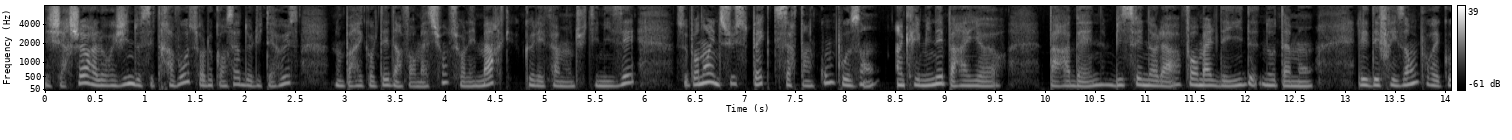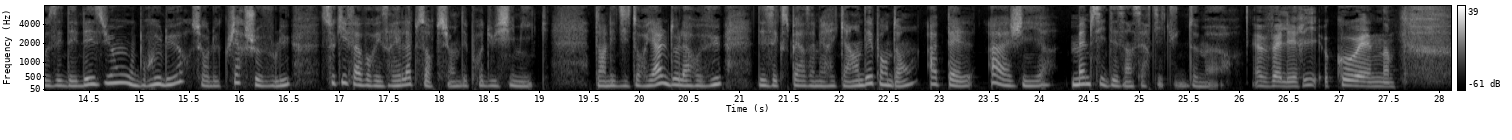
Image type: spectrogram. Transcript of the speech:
Les chercheurs à l'origine de ces travaux sur le cancer de l'utérus n'ont pas récolté d'informations sur les marques que les femmes ont utilisées, cependant ils suspectent certains composants, incriminés par ailleurs, parabènes, bisphénol A, formaldéhyde notamment. Les défrisants pourraient causer des lésions ou brûlures sur le cuir chevelu, ce qui favoriserait l'absorption des produits chimiques. Dans l'éditorial de la revue, des experts américains indépendants appellent à agir, même si des incertitudes demeurent. Valérie Cohen.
